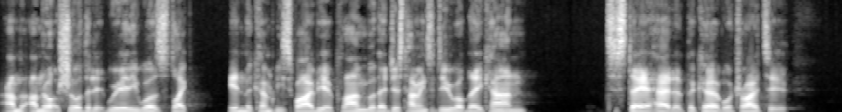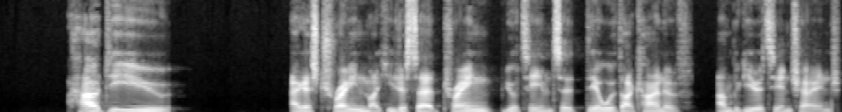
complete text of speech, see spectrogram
I'm, I'm not sure that it really was like in the company's five year plan, but they're just having to do what they can to stay ahead of the curve or try to. How do you I guess, train, like you just said, train your team to deal with that kind of ambiguity and change?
